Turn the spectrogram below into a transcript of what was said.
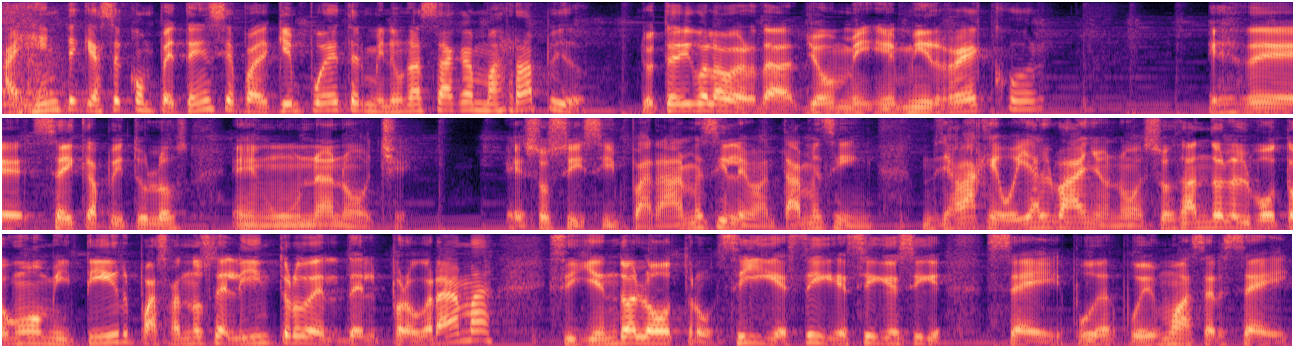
Hay gente que hace competencia para ver quién puede terminar una saga más rápido. Yo te digo la verdad, yo, mi, mi récord es de seis capítulos en una noche. Eso sí, sin pararme, sin levantarme, sin. Ya va, que voy al baño. No, eso es dándole el botón omitir, pasándose el intro del, del programa, siguiendo al otro. Sigue, sigue, sigue, sigue. Seis, pudimos hacer seis.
